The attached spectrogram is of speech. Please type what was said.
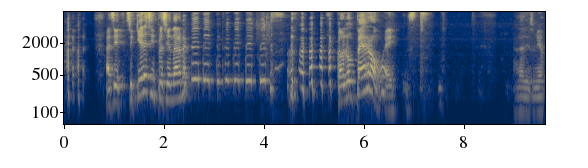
Así, si quieres impresionarme, con un perro, güey. Ay, Dios mío.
